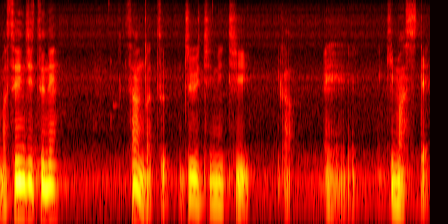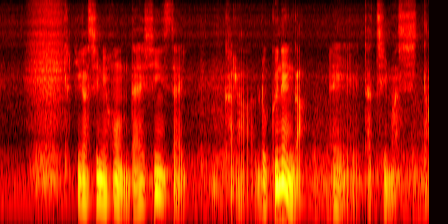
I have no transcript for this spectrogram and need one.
まあ、先日ね3月11日が、えー来まして東日本大震災から6年が、えー経ちました、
